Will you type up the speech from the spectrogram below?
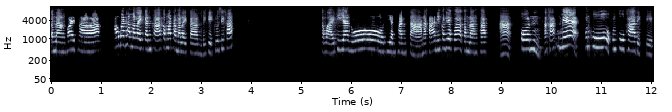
กำลังไหว้พระเขามาทำอะไรกันคะเขามาทำอะไรกัน เด็กๆดูสิคะ ถวายเทียนโอ้เทียนพรรษานะคะ อันนี้เขาเรียกว่ากำลังค่ะ อ่า คนนะคะคุณแม่ คุณครู คุณครูพาเด็ก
